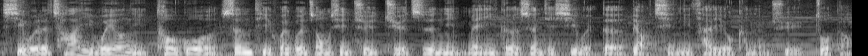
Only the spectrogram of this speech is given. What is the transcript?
细微的差异，唯有你透过身体回归中心去觉知你每一个身体细微的表情，你才有可能去做到。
